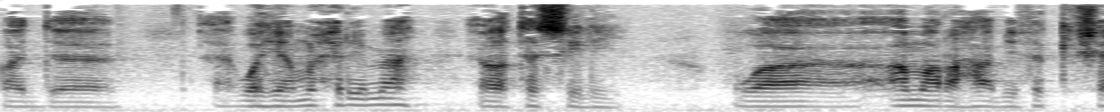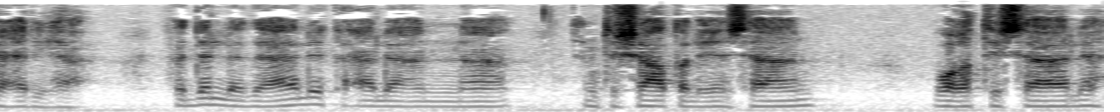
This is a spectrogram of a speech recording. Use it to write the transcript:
قد وهي محرمة اغتسلي وأمرها بفك شعرها. فدل ذلك على أن امتشاط الإنسان واغتساله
